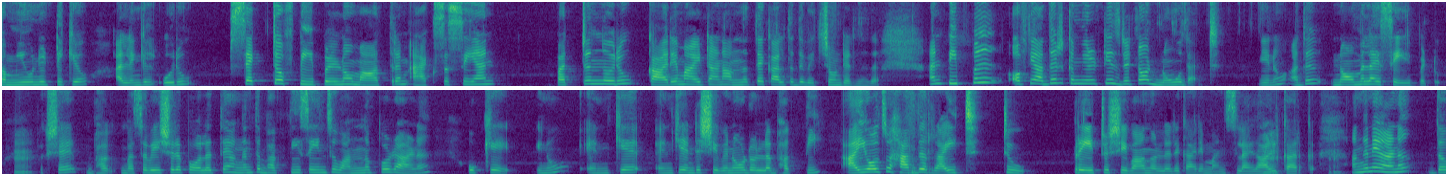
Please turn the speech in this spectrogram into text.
കമ്മ്യൂണിറ്റിക്കോ അല്ലെങ്കിൽ ഒരു സെക്ട് ഓഫ് പീപ്പിളിനോ മാത്രം ആക്സസ് ചെയ്യാൻ പറ്റുന്നൊരു കാര്യമായിട്ടാണ് അന്നത്തെ കാലത്ത് ഇത് വെച്ചുകൊണ്ടിരുന്നത് and people of the other communities did not know that you know അത് നോർമലൈസ് ചെയ്യപ്പെട്ടു. പക്ഷേ ബസവേശ്വര പോലത്തെ അങ്ങനത്തെ ഭക്തി സെയിൻസ് വന്നപ്പോഴാണ് ഓക്കെ യുനോ എനിക്ക് എനിക്ക് എന്റെ ശിവനോടുള്ള bhakti. I also have the right to pray to Shiva എന്നുള്ളൊരു കാര്യം മനസ്സിലായത് ആൾക്കാർക്ക്. അങ്ങനെയാണ് the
